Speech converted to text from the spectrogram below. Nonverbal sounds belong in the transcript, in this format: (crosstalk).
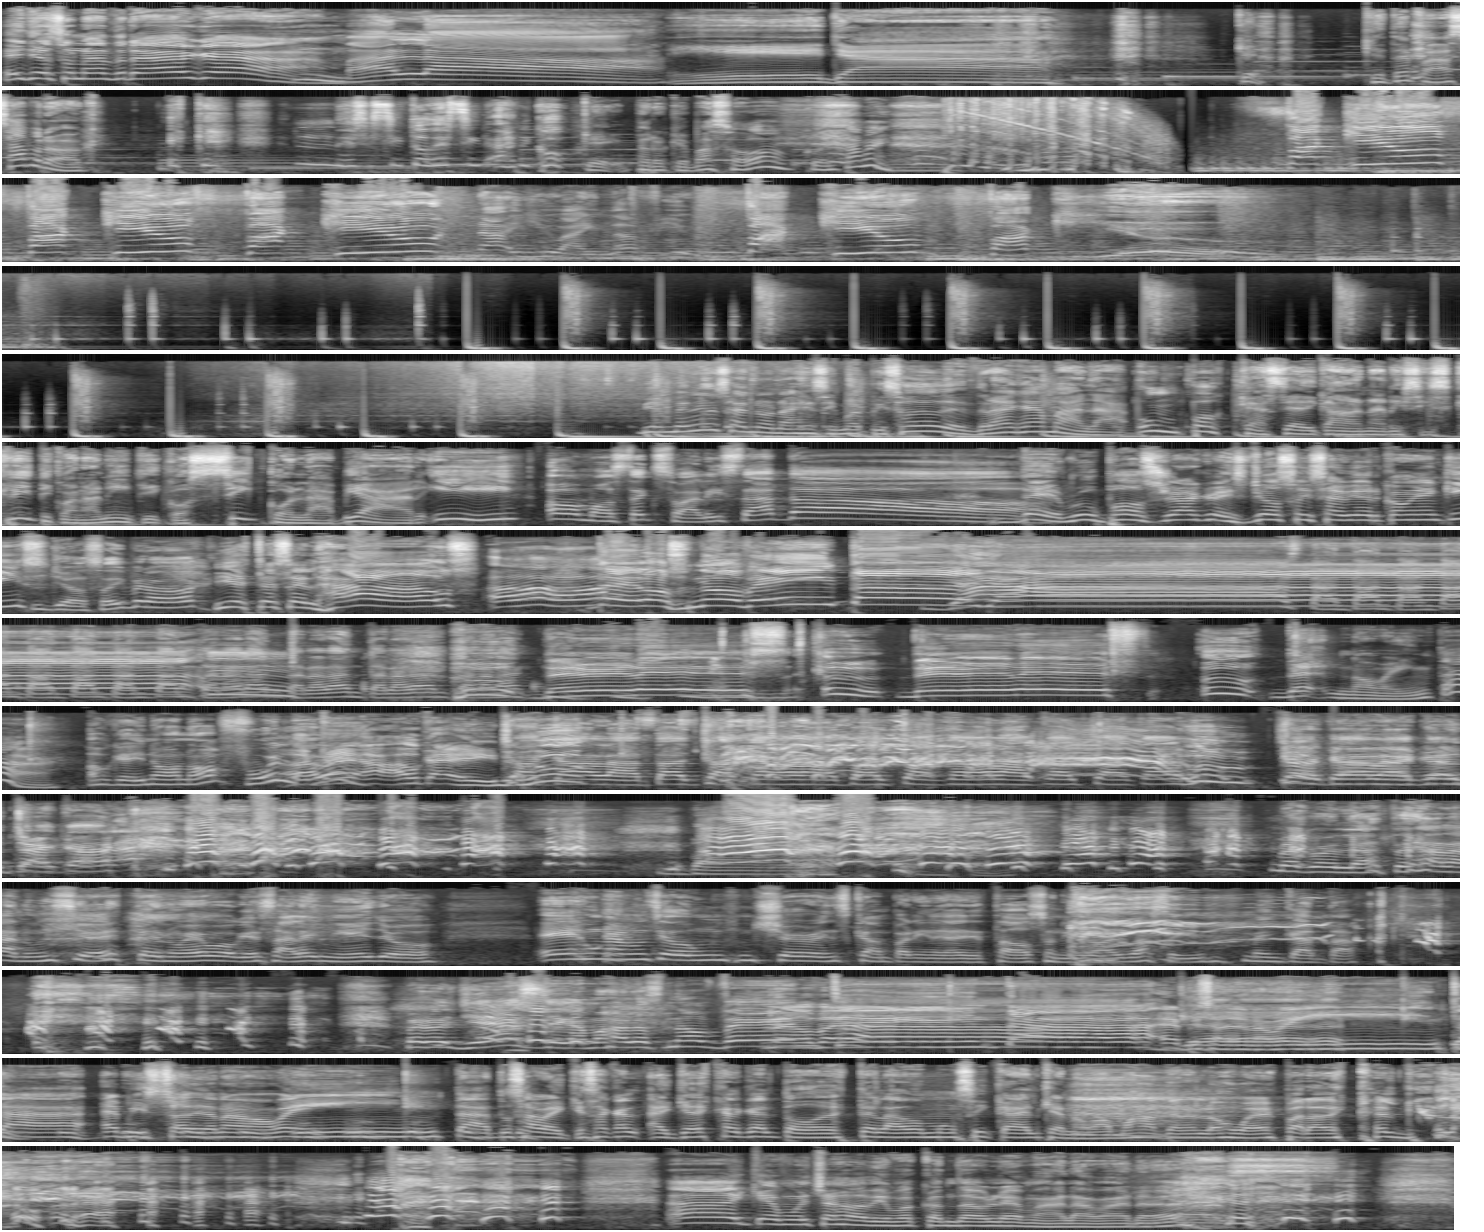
Ella es una draga. ¡Mala! Ella. ¿Qué, qué te pasa, Brock? Es que necesito decir algo. ¿Qué, ¿Pero qué pasó? Cuéntame. Fuck you, fuck you, fuck you. Not you, I love you. Fuck you, fuck you. Bienvenidos al nonagésimo episodio de Dragamala, un podcast dedicado a análisis crítico, analítico, psicolabiar y homosexualizado de RuPaul's Drag Race. Yo soy Xavier con X. Yo soy Brock. Y este es el house de los 90. Ya. Tan, tan, there is. Uh, de 90. Ok, no, no, full, Ok, dale. ah, ok. Chacalata, chacalata, chacalaca, chaca, uh, chacalaca, chaca. Me acordaste al anuncio este nuevo que salen ellos. Es un anuncio de un insurance company de Estados Unidos, algo así. Me encanta. Pero yes, llegamos a los 90. 90. Episodio Yes. 90. Episodio 90. Tú sabes, hay que, sacar, hay que descargar todo este lado musical que no vamos a tener los jueves para descargar ahora. Ay, que mucho jodimos con doble mala, mano.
